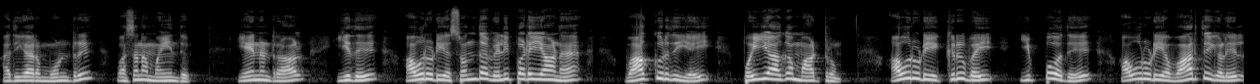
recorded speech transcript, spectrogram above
அதிகாரம் ஒன்று வசனம் ஐந்து. ஏனென்றால் இது அவருடைய சொந்த வெளிப்படையான வாக்குறுதியை பொய்யாக மாற்றும். அவருடைய கிருபை இப்போது அவருடைய வார்த்தைகளில்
